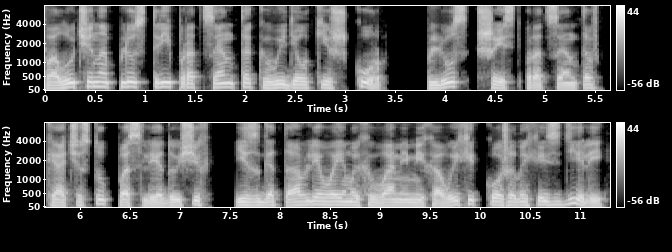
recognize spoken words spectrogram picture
Получено плюс 3% к выделке шкур, плюс 6% к качеству последующих изготавливаемых вами меховых и кожаных изделий,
